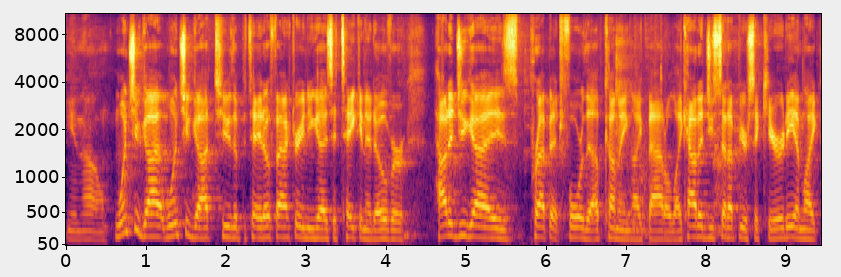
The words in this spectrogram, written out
you know Once you got once you got to the potato factory and you guys had taken it over, how did you guys prep it for the upcoming like battle? Like how did you set up your security and like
